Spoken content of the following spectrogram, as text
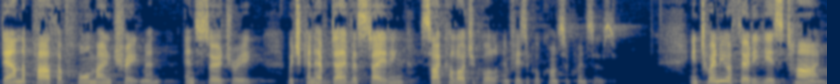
down the path of hormone treatment and surgery, which can have devastating psychological and physical consequences. In 20 or 30 years' time,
